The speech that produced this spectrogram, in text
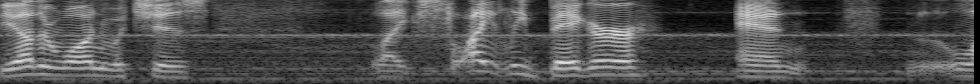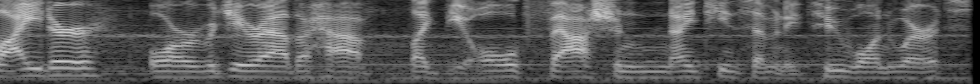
the other one, which is like slightly bigger and lighter, or would you rather have like the old-fashioned 1972 one where it's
